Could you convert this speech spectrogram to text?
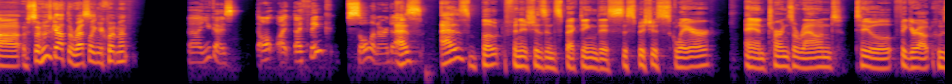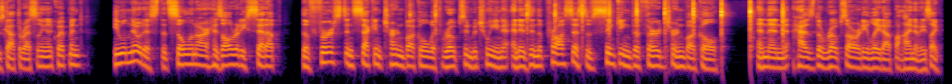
Uh, so who's got the wrestling equipment? Uh, you guys, all I, I think Solinar does. As as Boat finishes inspecting this suspicious square and turns around to figure out who's got the wrestling equipment, he will notice that Solinar has already set up the first and second turnbuckle with ropes in between and is in the process of sinking the third turnbuckle and then has the ropes already laid out behind him. He's like,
